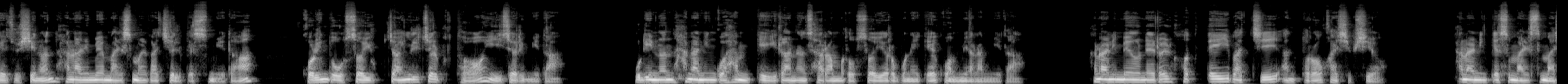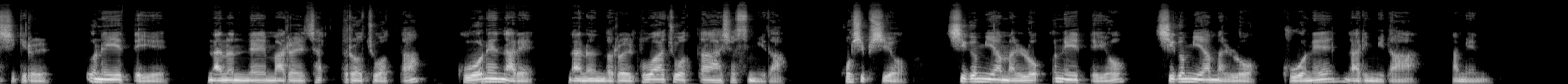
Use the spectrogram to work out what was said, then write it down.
우리에게 주시는 하나님의 말씀을 같이 읽겠습니다. 고린도후서 6장 1절부터 2절입니다. 우리는 하나님과 함께 일하는 사람으로서 여러분에게 권면합니다. 하나님의 은혜를 헛되이 받지 않도록 하십시오. 하나님께서 말씀하시기를 은혜의 때에 나는 내 말을 들어주었다. 구원의 날에 나는 너를 도와주었다 하셨습니다. 보십시오. 지금이야말로 은혜의 때요. 지금이야말로 구원의 날입니다. 아멘.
